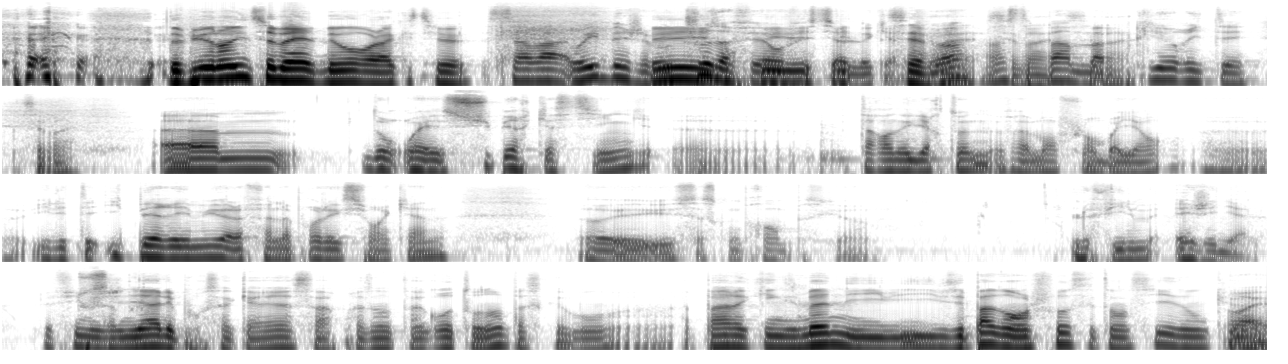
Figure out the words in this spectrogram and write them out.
Depuis maintenant une semaine, mais bon, voilà, qu'est-ce que tu veux Ça va, oui, mais j'avais Oui, autre chose à faire au oui, Festival oui, de Cannes. c'est vrai, hein, c'est pas ma vrai. priorité. C'est vrai. Euh, donc, ouais, super casting. Euh, Taron Egerton, vraiment flamboyant. Euh, il était hyper ému à la fin de la projection à Cannes. Euh, et ça se comprend parce que le film est génial. Le film est génial et pour sa carrière, ça représente un gros tournant parce que, bon, euh, à part les Kingsman, il, il faisait pas grand chose ces temps-ci. Donc, euh.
